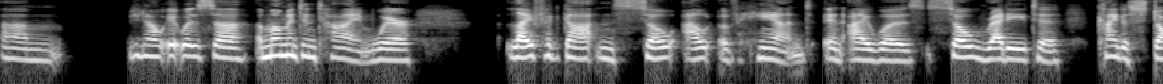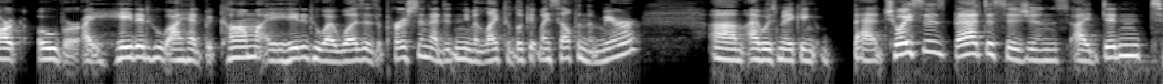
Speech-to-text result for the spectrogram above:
um, you know, it was uh, a moment in time where life had gotten so out of hand and I was so ready to kind of start over. I hated who I had become. I hated who I was as a person. I didn't even like to look at myself in the mirror. Um, I was making bad choices, bad decisions. I didn't,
